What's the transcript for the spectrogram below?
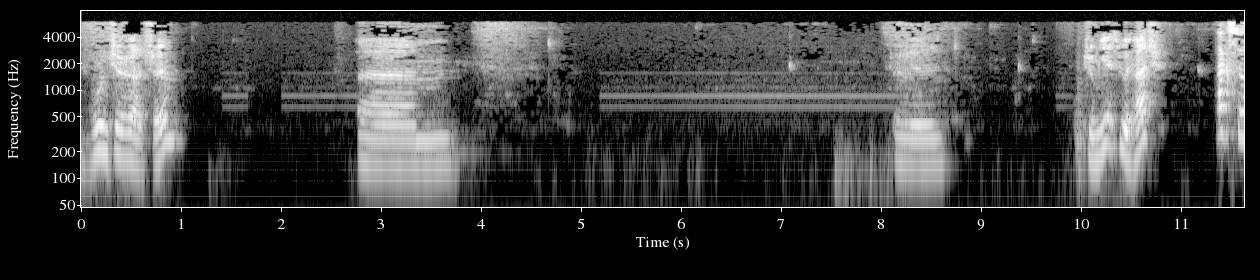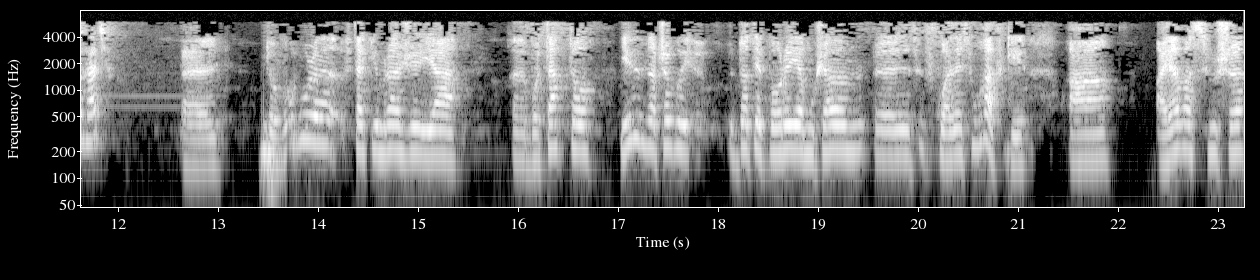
w gruncie rzeczy. Czy mnie słychać? Tak, słychać. To w ogóle w takim razie ja, bo tak to nie wiem dlaczego do tej pory ja musiałem wkładać słuchawki, a, a ja was słyszę,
